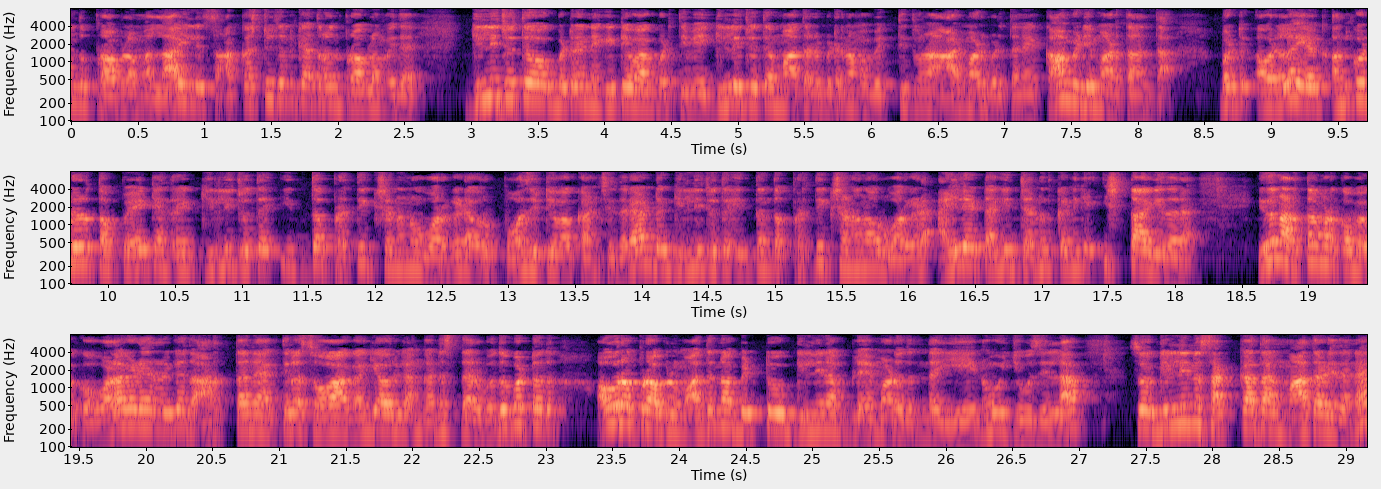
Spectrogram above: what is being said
ಒಂದು ಪ್ರಾಬ್ಲಮ್ ಅಲ್ಲ, ಇಲ್ಲಿ ಸಾಕಷ್ಟು ಜನಕ್ಕೆ ಆತರ ಒಂದು ಪ್ರಾಬ್ಲಮ್ ಇದೆ. ಗಿಲ್ಲಿ ಜೊತೆ ಹೋಗ್ಬಿಟ್ರೆ ನೆಗೆಟಿವ್ ಆಗ್ಬಿಡ್ತೀವಿ, ಗಿಲ್ಲಿ ಜೊತೆ ಮಾತಾಡ್ಬಿಟ್ರೆ ನಮ್ಮ ವ್ಯಕ್ತಿತ್ವನ ಹಾಳು ಮಾಡ್ಬಿಡ್ತಾನೆ ಕಾಮಿಡಿ ಮಾಡ್ತಾ ಅಂತ. ಬಟ್ ಅವರೆಲ್ಲ ಅನ್ಕೊಂಡಿರೋ ತಪ್ಪು. ಯಾಕೆಂದ್ರೆ ಗಿಲ್ಲಿ ಜೊತೆ ಇದ್ದ ಪ್ರತಿ ಕ್ಷಣನೂ ಹೊರಗಡೆ ಅವರು ಪಾಸಿಟಿವ್ ಆಗಿ ಕಾಣಿಸಿದ್ದಾರೆ. ಅಂಡ್ ಗಿಲ್ಲಿ ಜೊತೆ ಇದ್ದಂತ ಪ್ರತಿ ಕ್ಷಣನ ಅವ್ರು ಹೊರಗಡೆ ಹೈಲೈಟ್ ಆಗಿ ಜನದ ಕಣ್ಣಿಗೆ ಇಷ್ಟ ಆಗಿದ್ದಾರೆ. ಇದನ್ನ ಅರ್ಥ ಮಾಡ್ಕೋಬೇಕು. ಒಳಗಡೆ ಇರೋರಿಗೆ ಅದು ಅರ್ಥನೇ ಆಗ್ತಿಲ್ಲ. ಸೊ ಹಾಗಾಗಿ ಅವ್ರಿಗೆ ಹಂಗ ಅನಿಸ್ತಾ ಇರ್ಬೋದು. ಬಟ್ ಅದು ಅವರ ಪ್ರಾಬ್ಲಮ್ ಅದನ್ನ ಬಿಟ್ಟು ಗಿಲ್ಲಿನ ಬ್ಲೇಮ್ ಮಾಡೋದ್ರಿಂದ ಏನೂ ಯೂಸ್ ಇಲ್ಲ. ಸೊ ಗಿಲ್ಲಿನ ಸಖತ್ತಾಗಿ ಮಾತಾಡಿದಾನೆ.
